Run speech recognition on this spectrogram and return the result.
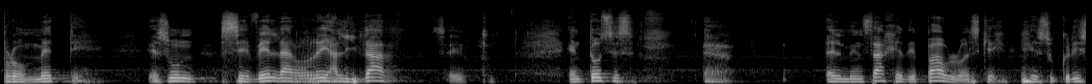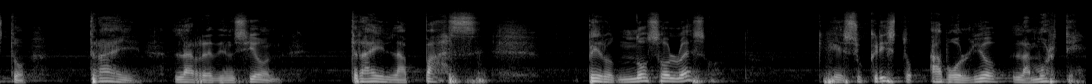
Promete es un, se ve la realidad. Entonces, el mensaje de Pablo es que Jesucristo trae la redención, trae la paz. Pero no solo eso, Jesucristo abolió la muerte.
